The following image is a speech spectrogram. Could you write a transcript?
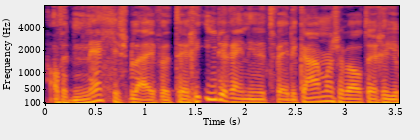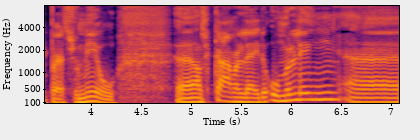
altijd netjes blijven tegen iedereen in de Tweede Kamer. Zowel tegen je personeel uh, als Kamerleden onderling, uh,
